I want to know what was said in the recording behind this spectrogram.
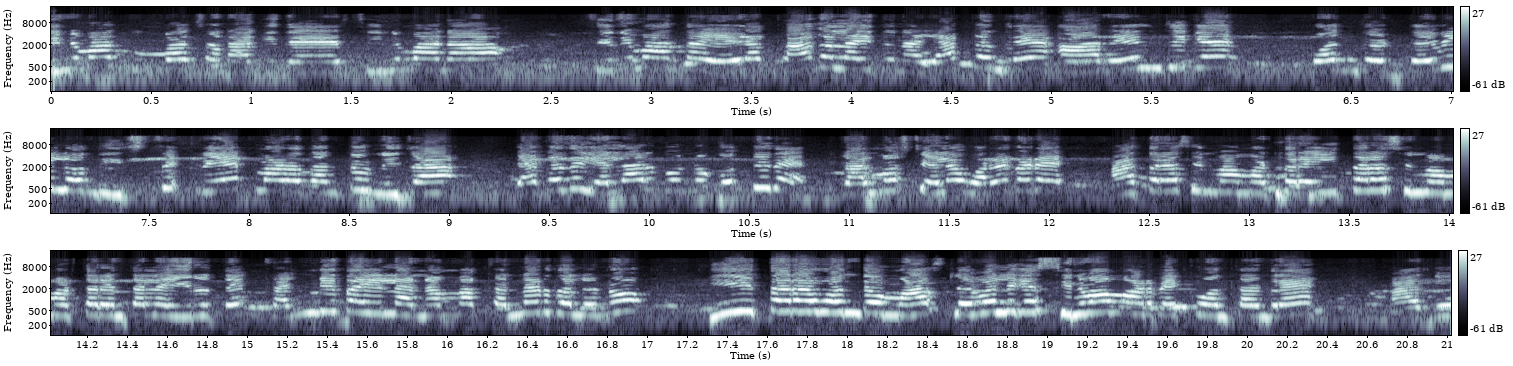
cinema ತುಂಬಾ ಚೆನ್ನಾಗಿದೆ. ಸಿನಿಮಾನ ಸಿನಿಮಾ ಅಂತ ಹೇಳಕ್ ಆಗಲ್ಲ ಇದನ್ನ. ಯಾಕಂದ್ರೆ ಆ ರೇಂಜಿಗೆ ಒಂದು ಡೆವಿಲ್ ಒಂದು ಹಿಸ್ಟ್ರಿ ಕ್ರಿಯೇಟ್ ಮಾಡೋದಂತೂ ನಿಜ. ಯಾಕಂದ್ರೆ ಎಲ್ಲಾರ್ಗು ಗೊತ್ತಿದೆ. ಆಲ್ಮೋಸ್ಟ್ ಎಲ್ಲ ಹೊರಗಡೆ ಸಿನಿಮಾ ಮಾಡ್ತಾರೆ, ಈ ತರ ಸಿನಿಮಾ ಮಾಡ್ತಾರೆ ಅಂತೆಲ್ಲ ಇರುತ್ತೆ. ಖಂಡಿತ ಇಲ್ಲ, ನಮ್ಮ ಕನ್ನಡದಲ್ಲೂ ಈ ತರ ಒಂದು ಮಾಸ್ ಲೆವೆಲ್ಗೆ ಸಿನಿಮಾ ಮಾಡ್ಬೇಕು ಅಂತಂದ್ರೆ ಅದು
